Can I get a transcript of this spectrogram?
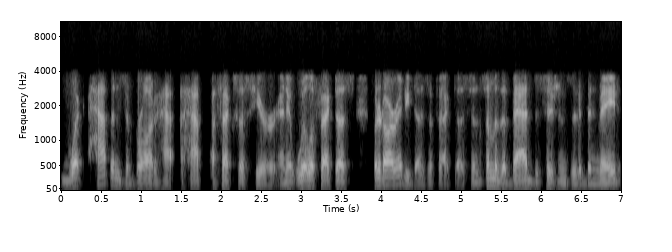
what happens abroad ha- ha- affects us here, and it will affect us, but it already does affect us. And some of the bad decisions that have been made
